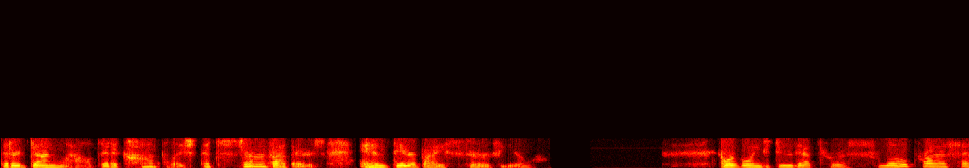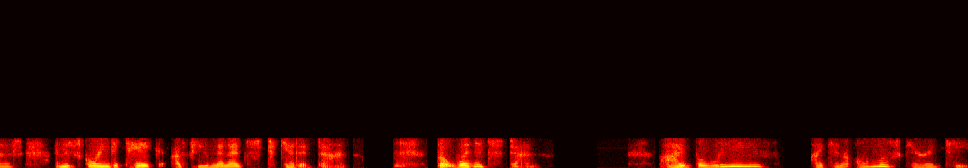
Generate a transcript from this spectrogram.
that are done well, that accomplish, that serve others, and thereby serve you. And we're going to do that through a slow process, and it's going to take a few minutes to get it done. But when it's done, I believe I can almost guarantee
